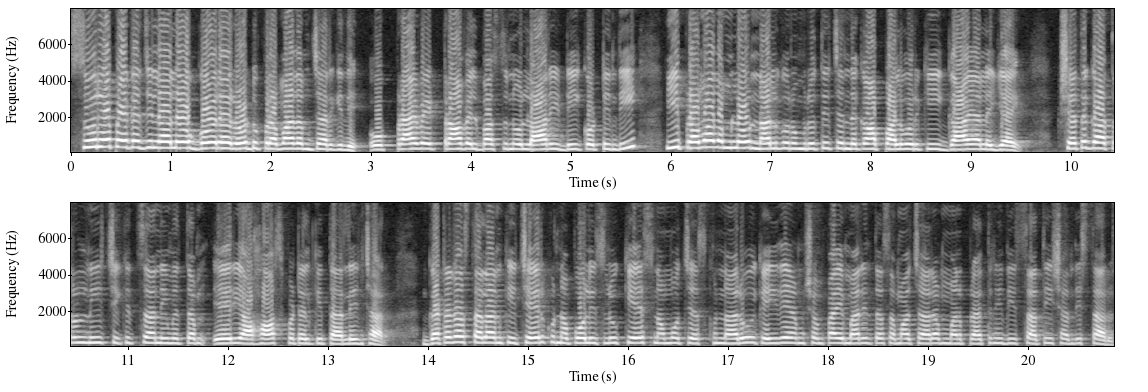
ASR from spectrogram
Suryapet జిల్లాలో ఘోర రోడ్డు ప్రమాదం జరిగింది. ఓ ప్రైవేట్ ట్రావెల్ బస్సును లారీ ఢీకొట్టింది ఈ ప్రమాదంలో నలుగురు మృతి చెందగా పలువురికి గాయాలయ్యాయి. క్షతగాత్రుల్ని చికిత్స నిమిత్తం ఏరియా హాస్పిటల్కి తరలించారు. ఘటనా స్థలానికి చేరుకున్న పోలీసులు కేసు నమోదు చేసుకున్నారు. ఇక ఇదే అంశంపై మరింత సమాచారం మన ప్రతినిధి సతీష్ అందిస్తారు.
